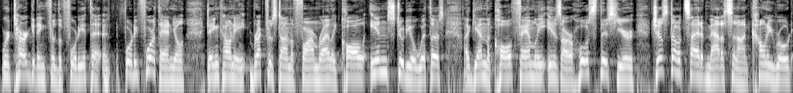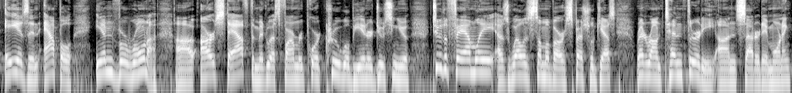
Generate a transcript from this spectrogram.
we're targeting for the 40th, 44th annual Dane County Breakfast on the Farm. Riley Kahl in studio with us again. The Kahl family is our host this year, just outside of Madison on County Road. A is in Apple in Verona. Uh, our staff, the Midwest Farm Report crew, will be introducing you to the family as well as some of our special guests right around ten thirty on Saturday morning,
